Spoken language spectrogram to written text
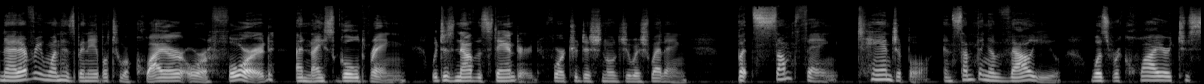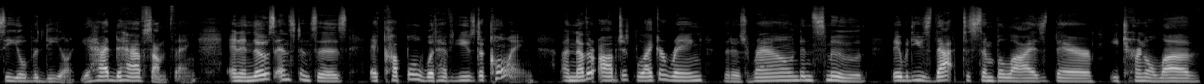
not everyone has been able to acquire or afford a nice gold ring, which is now the standard for a traditional Jewish wedding. But something tangible and something of value was required to seal the deal. You had to have something. And in those instances, a couple would have used a coin, another object like a ring that is round and smooth. They would use that to symbolize their eternal love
